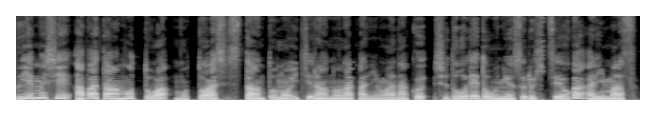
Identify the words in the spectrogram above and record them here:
VMC アバターモッドは、モッドアシスタントの一覧の中にはなく、手動で導入する必要があります。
